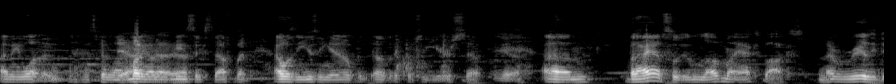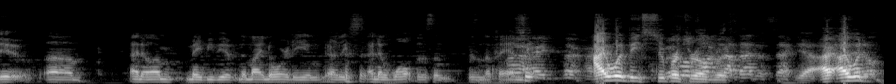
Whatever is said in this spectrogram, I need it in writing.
I mean, it wasn't. I spent a lot Yeah, of money on yeah, that yeah. music stuff, but I wasn't using it over over the course of years. So, Yeah. um, but I absolutely love my Xbox. I Mm-hmm. really do. Um, I know I'm maybe the, the minority, and or at least I know Walt isn't isn't a fan. I would be super we'll thrilled talk with. about that in a second. Yeah, I, I would. I don't,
